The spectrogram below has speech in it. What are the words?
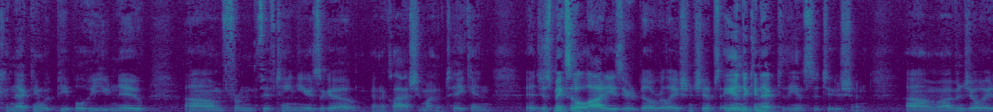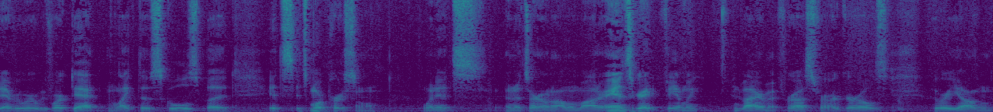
connecting with people who you knew um, from 15 years ago in a class you might have taken. It just makes it a lot easier to build relationships and to connect to the institution. Um, I've enjoyed everywhere we've worked at and like those schools, but it's it's more personal when it's when it's our own alma mater, and it's a great family environment for us for our girls who are young.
